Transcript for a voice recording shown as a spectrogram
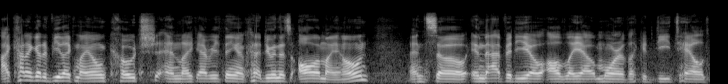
I kind of got to be like my own coach and like everything I'm kind of doing this all on my own and so in that video I'll lay out more of like a detailed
